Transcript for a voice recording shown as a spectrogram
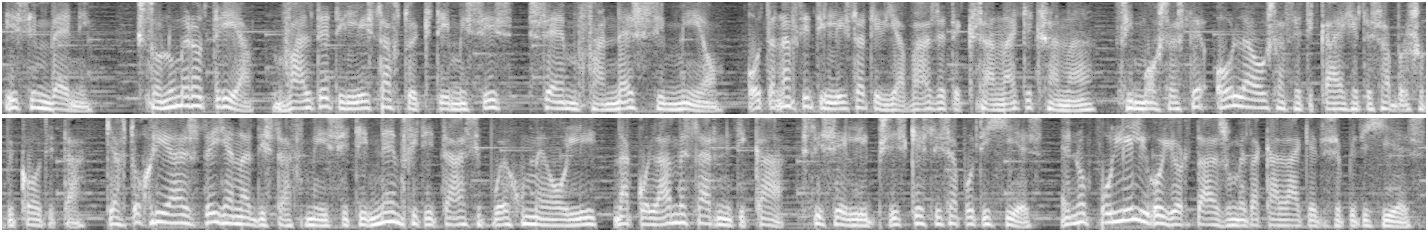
ή συμβαίνει. Στο νούμερο 3, βάλτε τη λίστα αυτοεκτίμησης σε εμφανές σημείο. Όταν αυτή τη λίστα τη διαβάζετε ξανά και ξανά, θυμόσαστε όλα όσα θετικά έχετε σαν προσωπικότητα. Και αυτό χρειάζεται για να αντισταθμίσει την έμφυτη τάση που έχουμε όλοι να κολλάμε στα αρνητικά, στις ελλείψεις και στις αποτυχίες, ενώ πολύ λίγο γιορτάζουμε τα καλά και τις επιτυχίες.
